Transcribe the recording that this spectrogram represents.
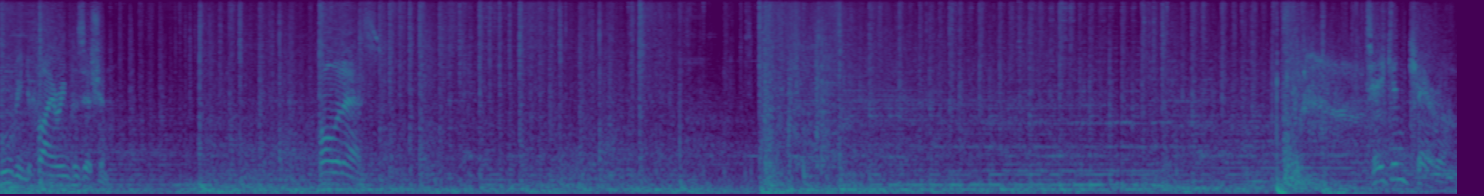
Moving to firing position. Taken care of.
